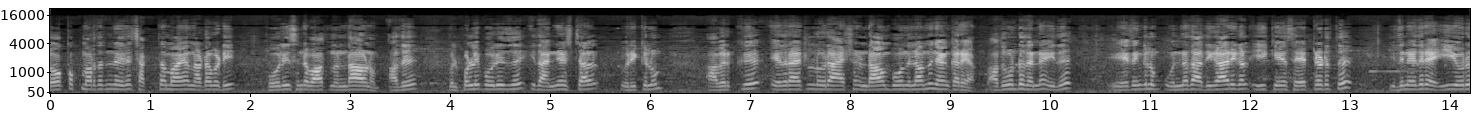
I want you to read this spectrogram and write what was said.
ലോക്കപ്പ് മർദ്ദനത്തിനെതിരെ ശക്തമായ നടപടി പോലീസിന്റെ ഭാഗത്തുനിന്നുണ്ടാവണം. അത് പുൽപ്പള്ളി പോലീസ് ഇത് അന്വേഷിച്ചാൽ ഒരിക്കലും അവർക്ക് എതിരായിട്ടുള്ള ഒരു ആക്ഷൻ ഉണ്ടാവാൻ പോകുന്നില്ല എന്ന് ഞങ്ങൾക്കറിയാം. അതുകൊണ്ട് തന്നെ ഇത് ഏതെങ്കിലും ഉന്നത അധികാരികൾ ഈ കേസ് ഏറ്റെടുത്ത് ഇതിനെതിരെ ഈ ഒരു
